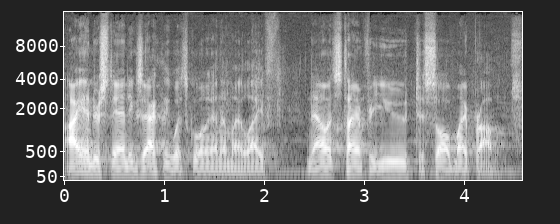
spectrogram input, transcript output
I understand exactly what's going on in my life. Now it's time for you to solve my problems.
